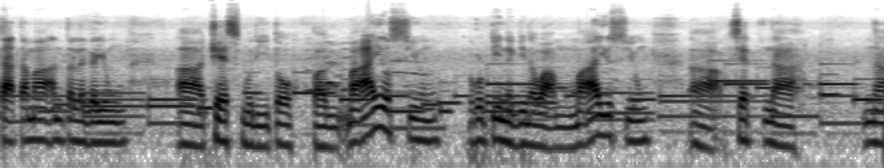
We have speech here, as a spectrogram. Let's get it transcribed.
tatamaan talaga yung ah, chest mo dito pag maayos yung routine na ginawa mo, maayos yung ah, set na na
